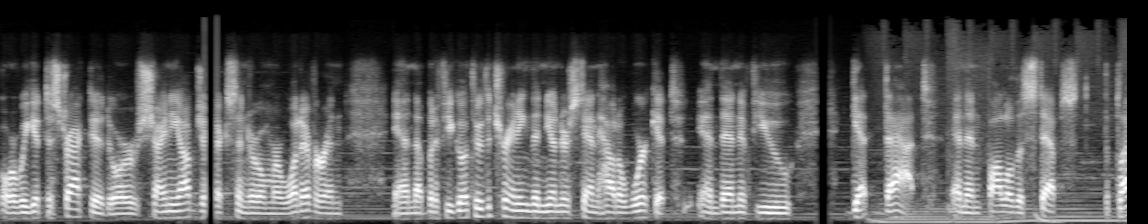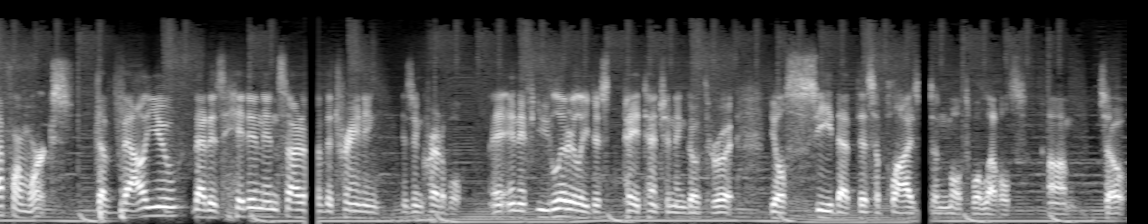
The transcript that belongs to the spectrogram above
or we get distracted or shiny object syndrome or whatever and and uh, but if you go through the training then you understand how to work it and then if you get that and then follow the steps the platform works. The value that is hidden inside of the training is incredible. And if you literally just pay attention and go through it, you'll see that this applies on multiple levels. Um, so,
